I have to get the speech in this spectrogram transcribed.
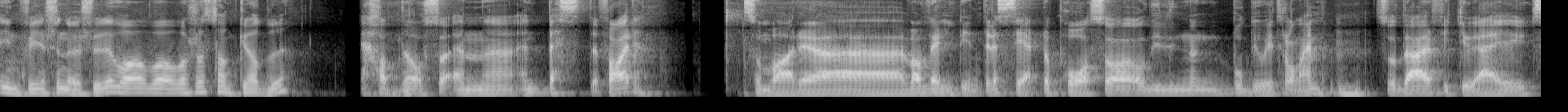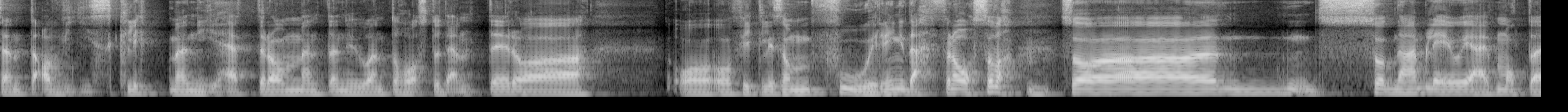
innenfor ingeniørstudiet, hva, hva, hva slags tanker hadde du? Jeg hadde også en, eh, en bestefar som var, eh, var veldig interessert og på, så, og de bodde jo i Trondheim. Så der fikk jo jeg utsendt avisklipp med nyheter om NTNU og NTH-studenter. og og, og fikk liksom fòring derfra også, da. Så, så der ble jo jeg på en måte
